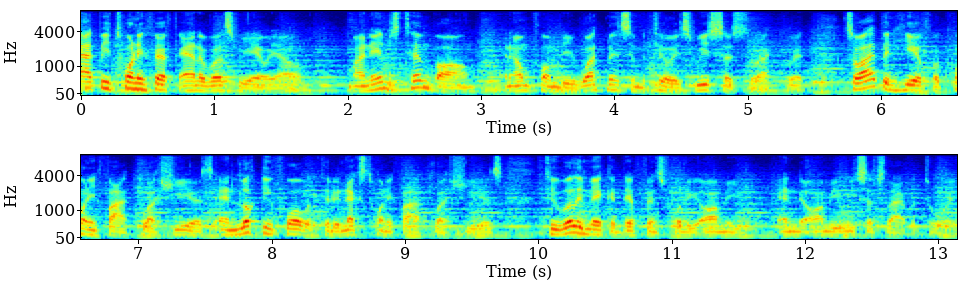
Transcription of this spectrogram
Happy 25th anniversary, ARL. My name is Tim Vong, and I'm from the Weapons and Materials Research Directorate. So I've been here for 25 plus years and looking forward to the next 25 plus years to really make a difference for the Army and the Army Research Laboratory.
